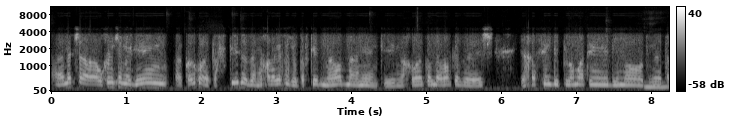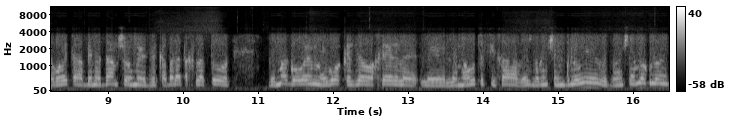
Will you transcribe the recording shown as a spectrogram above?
האמת שהאורחים שמגיעים, קודם כל התפקיד הזה, אני יכול להגיד לכם שהוא תפקיד מאוד מעניין, כי מאחורי כל דבר כזה יש יחסים דיפלומטיים עם מדינות, ואתה רואה את הבן אדם שעומד, וקבלת החלטות, ומה גורם אירוע כזה או אחר. למהות השיחה, ויש דברים שהם גלויים ודברים שהם לא גלויים.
